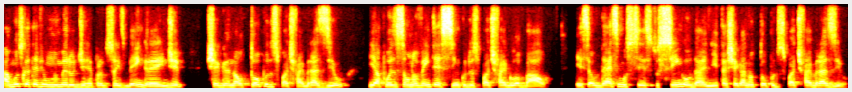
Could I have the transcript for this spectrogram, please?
A música teve um número de reproduções bem grande, chegando ao topo do Spotify Brasil e a posição 95 do Spotify Global. Esse é o 16º single da Anitta a chegar no topo do Spotify Brasil.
